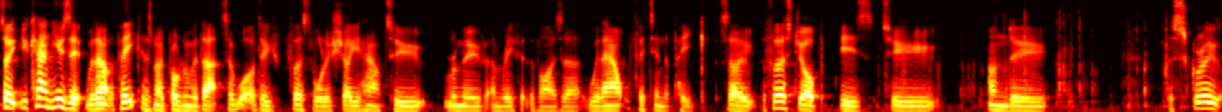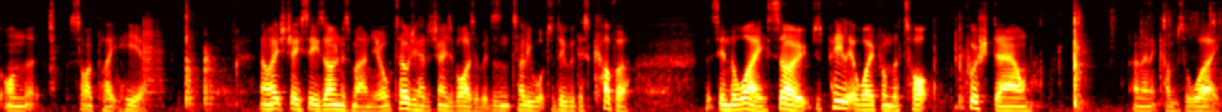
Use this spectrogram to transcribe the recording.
So you can use it without the peak, there's no problem with that. So what I'll do first of all is show you how to remove and refit the visor without fitting the peak. So the first job is to undo the screw on the side plate here. Now HJC's owner's manual tells you how to change the visor, but it doesn't tell you what to do with this cover that's in the way. So just peel it away from the top, push down, and then it comes away.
